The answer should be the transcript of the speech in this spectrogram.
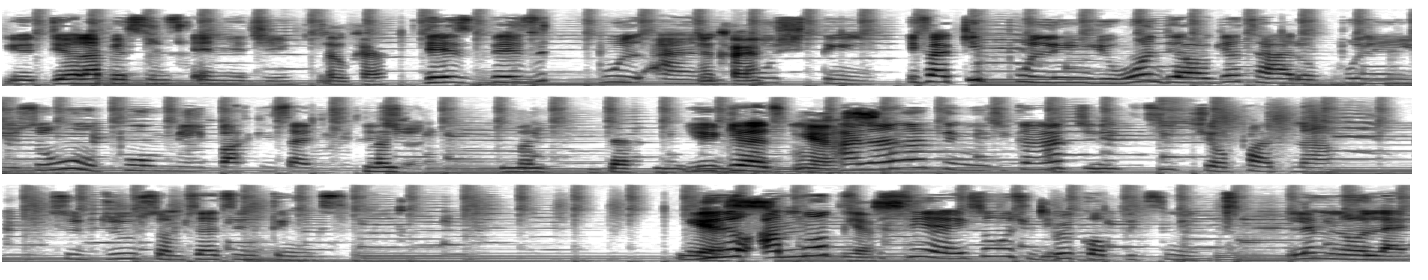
your, the other person's energy. Okay. There's there's this pull and Okay. push thing. If I keep pulling you, one day I'll get tired of pulling you. So who will pull me back inside the relationship? definitely. You get Yes. Another thing is you can actually teach your partner to do some certain things. Yes. You know, I'm not Yes. see eh, if someone should break up with me, let me not lie,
